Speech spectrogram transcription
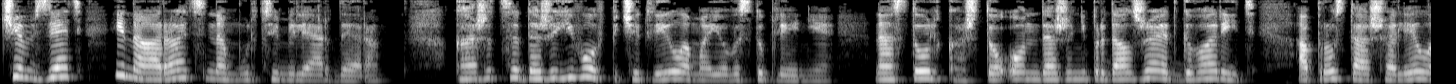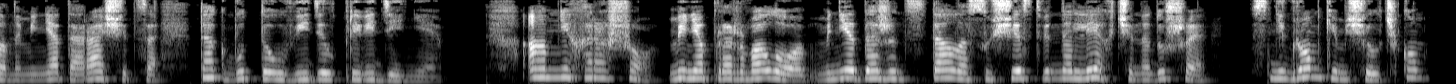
чем взять и наорать на мультимиллиардера? Кажется, даже его впечатлило мое выступление. Настолько, что он даже не продолжает говорить, а просто ошалело на меня таращится, так будто увидел привидение. А мне хорошо, меня прорвало, мне даже стало существенно легче на душе. С негромким щелчком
